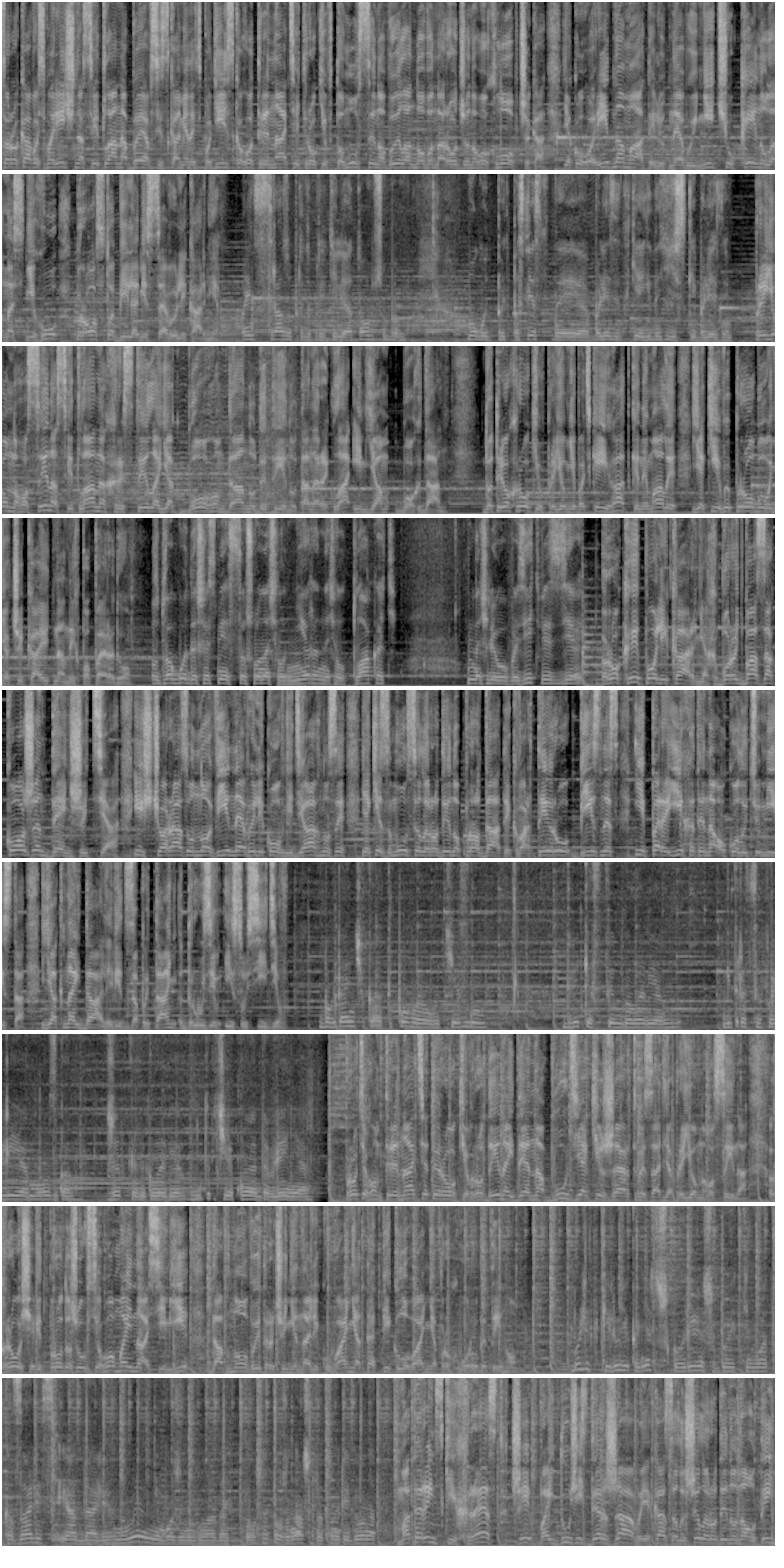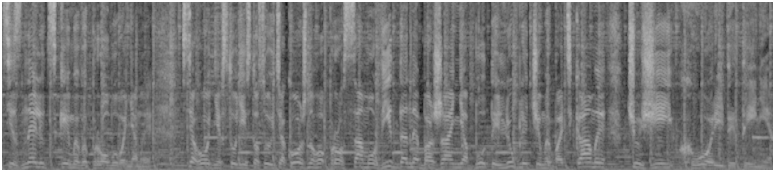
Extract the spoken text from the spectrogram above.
48-річна Світлана Бевс із Кам'янець-Подільського 13 років тому всиновила новонародженого хлопчика, якого рідна мати лютневою ніччю кинула на снігу просто біля місцевої лікарні. Больницы сразу предупредили о том, чтобы могут быть последственные болезни, такие генетические болезни. Прийомного сина Світлана хрестила як Богом дану дитину та нарекла ім'ям Богдан. До трьох років прийомні батьки і гадки не мали, які випробування чекають на них попереду. В два роки шість шесть що начал нервы, начал плакать. Начали его возить везде. Роки по лікарнях, боротьба за кожен день життя і щоразу нові невиліковні діагнози, які змусили родину продати квартиру, бізнес і переїхати на околицю міста якнайдалі від запитань друзів і сусідів. Богданчика типовый аутизм, две кисты в голове, гидроцефалия мозга, жидкость в голове, внутричерепное давление. Протягом 13 років родина йде на будь-які жертви задля прийомного сина. Гроші від продажу всього майна сім'ї давно витрачені на лікування та піклування про хвору дитину. Были такие люди, конечно же, говорили, чтобы от него отказались и отдали. Но мы не можем его отдать, потому что это уже наш родной ребенок. Материнський хрест чи байдужість держави, яка залишила родину наодинці з нелюдськими випробуваннями. Сьогодні в студії стосується кожного про самовіддане бажання бути люблячими батьками чужій хворій дитині.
